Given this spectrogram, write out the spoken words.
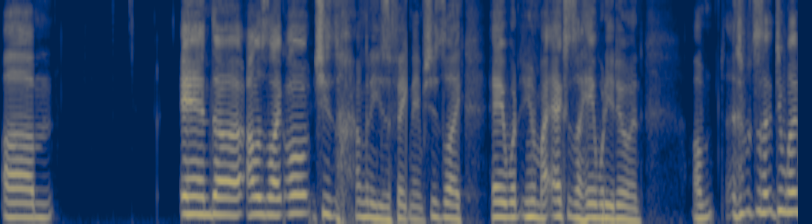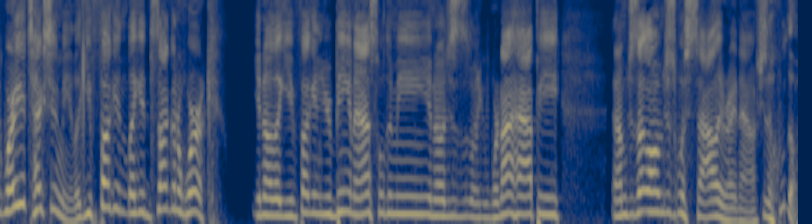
Um, and uh, I was like, oh, she's, I'm to use a fake name. She's like, hey, what, you know, my ex is like, hey, what are you doing? Um, was like, dude, like, why are you texting me? Like, you fucking, like, it's not to work. You know, like, you fucking, you're being an asshole to me. You know, just like, we're not happy. And I'm just like, oh, I'm just with Sally right now. She's like, who the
